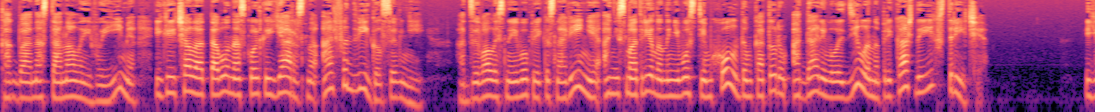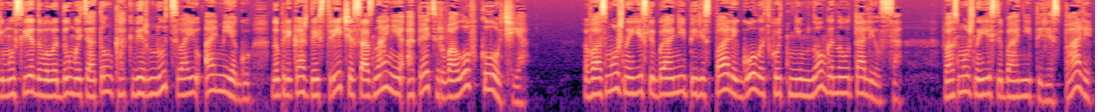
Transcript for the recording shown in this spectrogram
Как бы она стонала его имя и кричала от того, насколько яростно Альфа двигался в ней. Отзывалась на его прикосновение, а не смотрела на него с тем холодом, которым одаривала Дилана при каждой их встрече. Ему следовало думать о том, как вернуть свою Омегу, но при каждой встрече сознание опять рвало в клочья. Возможно, если бы они переспали, голод хоть немного наутолился. Возможно, если бы они переспали,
